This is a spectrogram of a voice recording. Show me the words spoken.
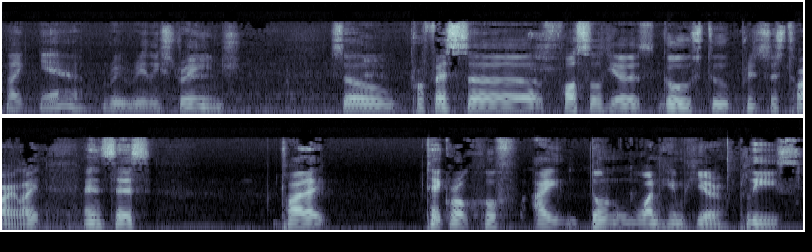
Like, yeah, re- really strange. So Professor Fossil here goes to Princess Twilight and says, Twilight, take Rockhoof. I don't want him here, please.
